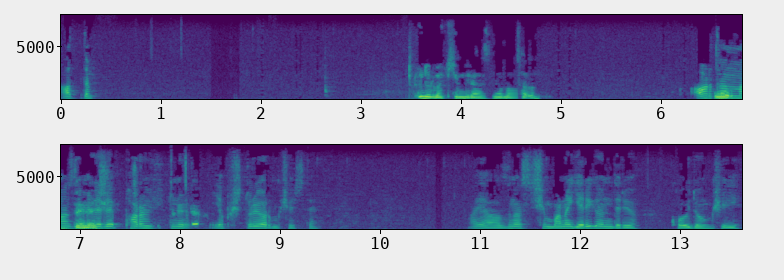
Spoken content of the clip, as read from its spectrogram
Attım. Dur bakayım biraz ne basalım. Artan O malzemeleri beleş. para üstüne yapıştırıyorum chest'e. Ay ağzına sıçayım bana geri gönderiyor koyduğum şeyi.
